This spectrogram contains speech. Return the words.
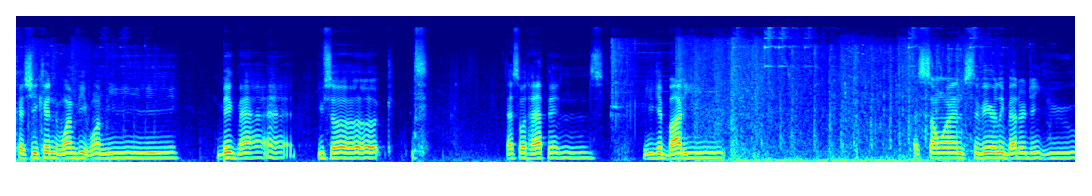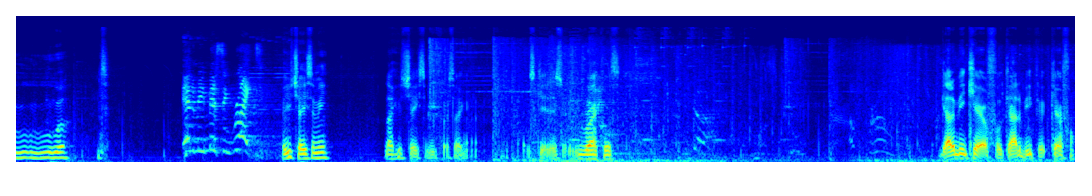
Cause she couldn't 1v1 me. Big mad. You suck. That's what happens. You get bodied. As someone severely better than you. Enemy missing right. Are you chasing me? Like you're chasing me for a second. This kid is reckless. Gotta be careful. Gotta be careful.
